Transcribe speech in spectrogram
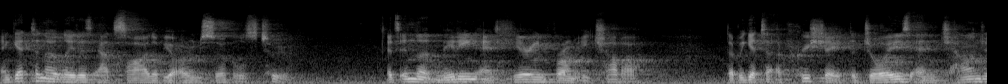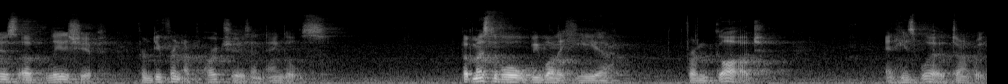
and get to know leaders outside of your own circles too. It's in the meeting and hearing from each other that we get to appreciate the joys and challenges of leadership from different approaches and angles. But most of all, we want to hear from God and His Word, don't we?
